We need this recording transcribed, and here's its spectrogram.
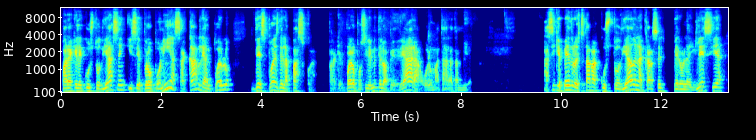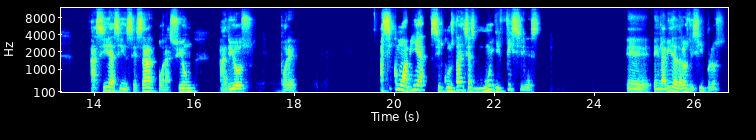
para que le custodiasen y se proponía sacarle al pueblo después de la Pascua, para que el pueblo posiblemente lo apedreara o lo matara también. Así que Pedro estaba custodiado en la cárcel, pero la iglesia hacía sin cesar oración a Dios por él. Así como había circunstancias muy difíciles eh, en la vida de los discípulos,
